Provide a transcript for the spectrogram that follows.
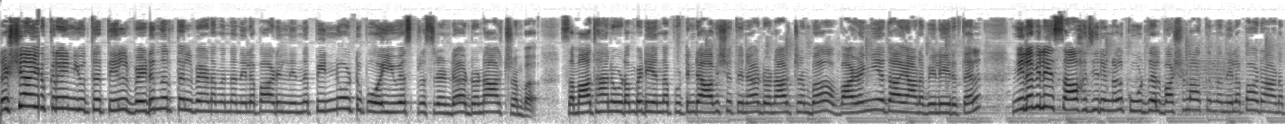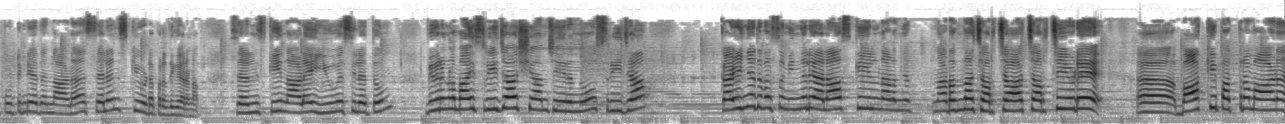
റഷ്യ യുക്രൈൻ യുദ്ധത്തിൽ വെടിനിർത്തൽ വേണമെന്ന നിലപാടിൽ നിന്ന് പിന്നോട്ടു പോയി U S president Donald Trump. സമാധാന ഉടമ്പടി എന്ന പുട്ടിന്റെ ആവശ്യത്തിന് ഡൊണാൾഡ് ട്രംപ് വഴങ്ങിയതായാണ് വിലയിരുത്തൽ. നിലവിലെ സാഹചര്യങ്ങൾ കൂടുതൽ വഷളാക്കുന്ന നിലപാടാണ് പുട്ടിന്റേതെന്നാണ് സെലൻസ്കിയുടെ പ്രതികരണം. സെലൻസ്കി നാളെ യു എസിലെത്തും. വിവരങ്ങളുമായി ശ്രീജ ശ്യാം ചേരുന്നു. ശ്രീജ കഴിഞ്ഞ ദിവസം ഇന്നലെ അലാസ്കയിൽ നടന്ന നടന്ന ചർച്ച ആ ചർച്ചയുടെ ബാക്കി പത്രമാണ്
